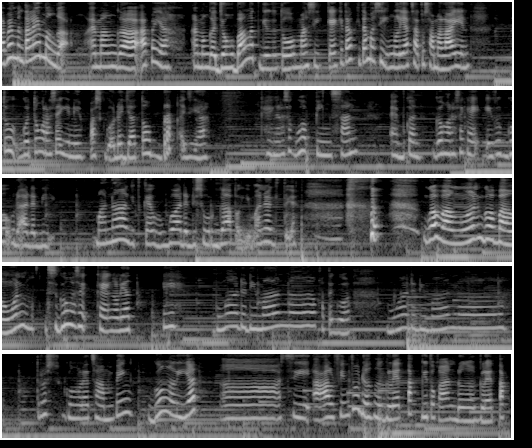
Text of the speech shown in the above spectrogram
Tapi mentalnya emang nggak emang nggak apa ya emang nggak jauh banget gitu tuh. Masih kayak kita kita masih ngelihat satu sama lain. Tuh gue tuh ngerasa gini pas gue udah jatuh brek aja ya. Kayak ngerasa gue pingsan. Eh bukan gue ngerasa kayak itu gue udah ada di mana gitu kayak gue ada di surga apa gimana gitu ya gue bangun gue bangun terus gue masih kayak ngeliat ih bunga ada di mana? Kata gue bunga ada di mana? Terus gue ngeliat samping gue ngeliat uh, si Alvin tuh udah ngegeletak gitu kan udah ngegeletak.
